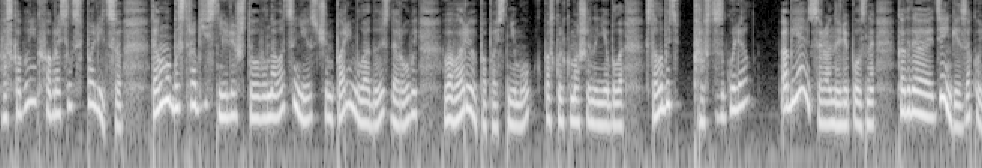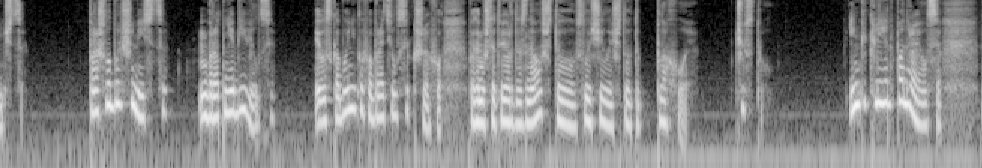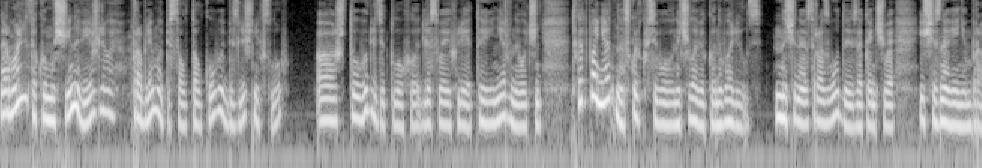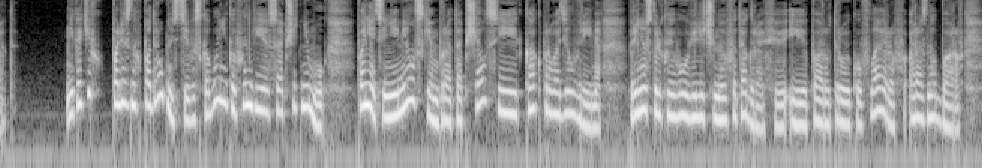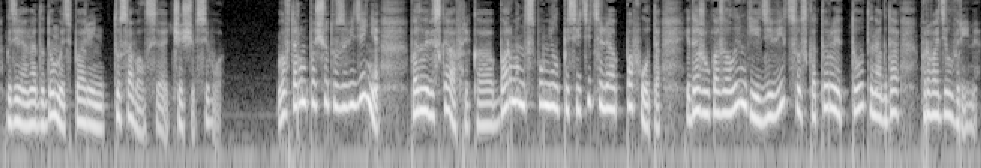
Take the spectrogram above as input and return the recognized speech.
Воскобойников обратился в полицию. Там ему быстро объяснили, что волноваться не с чем. Парень молодой, здоровый, в аварию попасть не мог, поскольку машины не было. Стало быть, просто загулял. Объявится рано или поздно, когда деньги закончатся. Прошло больше месяца. Брат не объявился. И Воскобойников обратился к шефу, потому что твердо знал, что случилось что-то плохое. Чувствовал. Инге клиент понравился. Нормальный такой мужчина, вежливый. Проблему описал толково, без лишних слов. А что выглядит плохо для своих лет и нервный очень, так это понятно, сколько всего на человека навалилось, начиная с развода и заканчивая исчезновением брата. Никаких полезных подробностей Воскобойников Инге сообщить не мог. Понятия не имел, с кем брат общался и как проводил время. Принес только его увеличенную фотографию и пару-тройку флаеров разных баров, где, надо думать, парень тусовался чаще всего. Во втором по счету заведения под вывеской «Африка» бармен вспомнил посетителя по фото и даже указал Инге девицу, с которой тот иногда проводил время.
